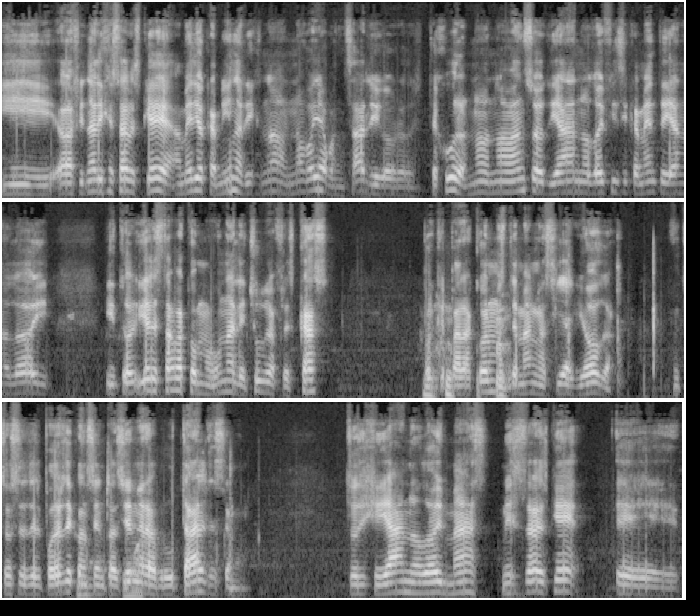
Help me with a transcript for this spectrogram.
Y al final dije, ¿sabes qué? A medio camino dije, no, no voy a avanzar, digo, te juro, no, no avanzo, ya no doy físicamente, ya no doy. Y, y él estaba como una lechuga frescaz, porque para colmo este man hacía yoga. Entonces el poder de concentración era brutal de ese man. Entonces dije, ya no doy más. Me dice, ¿sabes qué? Eh,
